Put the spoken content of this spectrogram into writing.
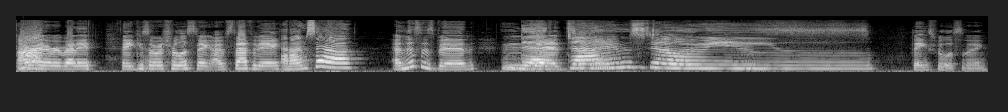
on. right, everybody. Thank you so much for listening. I'm Stephanie, And I'm Sarah. and this has been Dead Time Stories. Thanks for listening.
